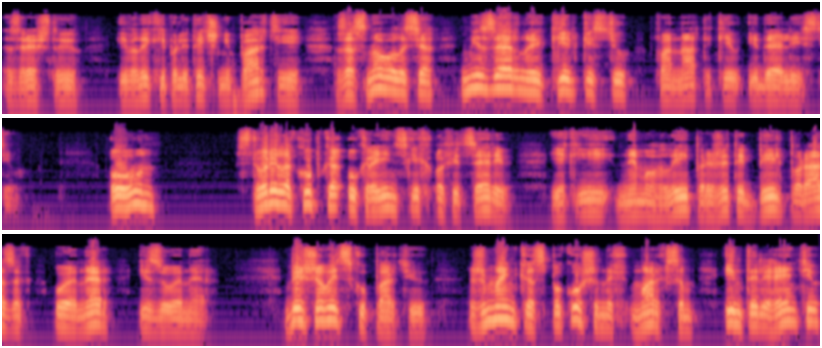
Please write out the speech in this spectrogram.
Зрештою, і великі політичні партії засновувалися мізерною кількістю фанатиків-ідеалістів. ОУН створила купка українських офіцерів, які не могли пережити біль поразок УНР із УНР. Більшовицьку партію, жменька спокушених Марксом інтелігентів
